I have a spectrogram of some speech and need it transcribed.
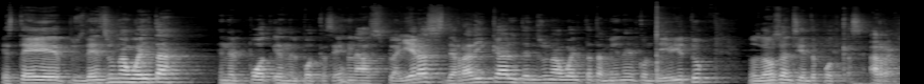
Este, pues dense una vuelta en el, pod, en el podcast, en las playeras de Radical. Dense una vuelta también en el contenido de YouTube. Nos vemos en el siguiente podcast. Arranca.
